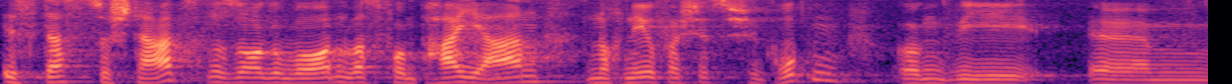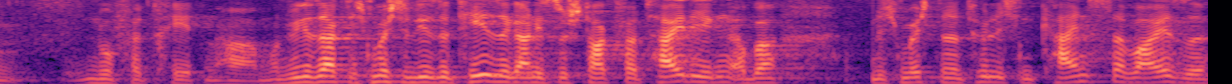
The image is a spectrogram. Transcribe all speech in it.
ist das zur Staatsräson geworden, was vor ein paar Jahren noch neofaschistische Gruppen irgendwie ähm, nur vertreten haben. Und wie gesagt, ich möchte diese These gar nicht so stark verteidigen, aber ich möchte natürlich in keinster Weise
